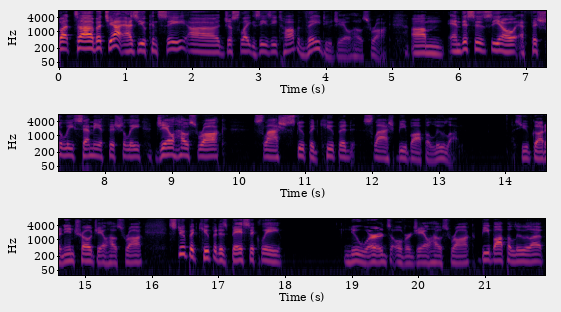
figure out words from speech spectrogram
But uh, but yeah, as you can see, uh, just like ZZ Top, they do Jailhouse Rock, um, and this is you know officially, semi-officially, Jailhouse Rock slash Stupid Cupid slash Bebopalula. So you've got an intro, Jailhouse Rock. Stupid Cupid is basically new words over Jailhouse Rock. Bebopalula,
